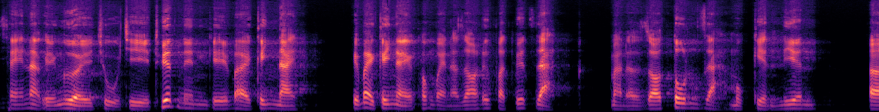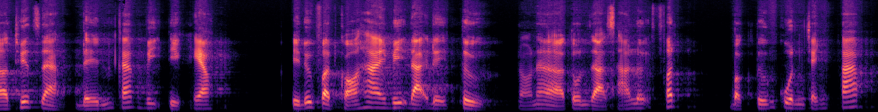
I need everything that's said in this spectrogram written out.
sẽ là cái người chủ trì thuyết nên cái bài kinh này. Cái bài kinh này không phải là do Đức Phật thuyết giảng mà là do tôn giả Mục Kiền Niên uh, thuyết giảng đến các vị tỳ kheo. Thì Đức Phật có hai vị đại đệ tử đó là tôn giả Xá Lợi Phất bậc tướng quân chánh pháp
